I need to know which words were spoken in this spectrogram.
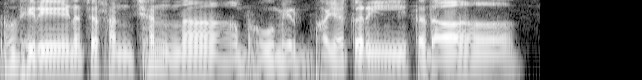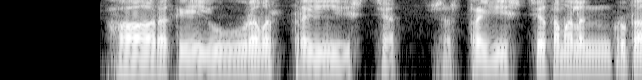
रुधिरेण च सञ्छन्ना भूमिर्भयकरी तदा हारकेयूरवस्त्रैश्च शस्त्रैश्च समलङ्कृता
